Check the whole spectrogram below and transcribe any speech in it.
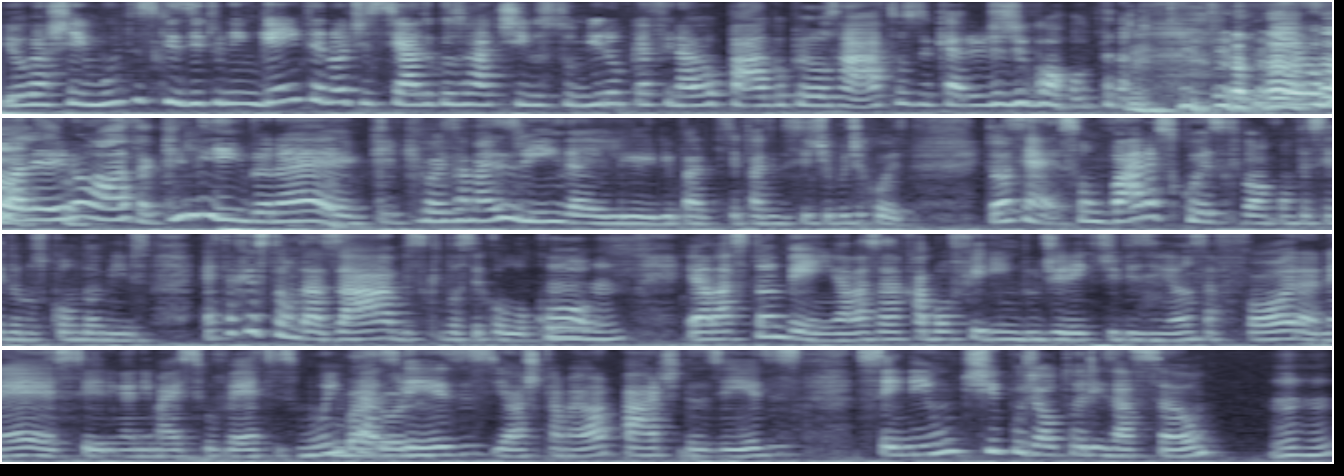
E eu achei muito esquisito ninguém ter noticiado que os ratinhos sumiram, porque afinal eu pago pelos ratos e quero eles de volta. eu falei: Nossa, que lindo, né? Que, que coisa mais linda ele, ele participar desse tipo de coisa. Então, assim, é, são várias coisas que vão acontecendo nos condomínios. Essa questão das aves que você colocou, uhum. elas também, elas acabam ferindo o direito de vizinhança fora, né? Serem animais silvestres, muitas Barulho. vezes, e eu acho que a maior parte das vezes sem nenhum tipo de autorização uhum.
